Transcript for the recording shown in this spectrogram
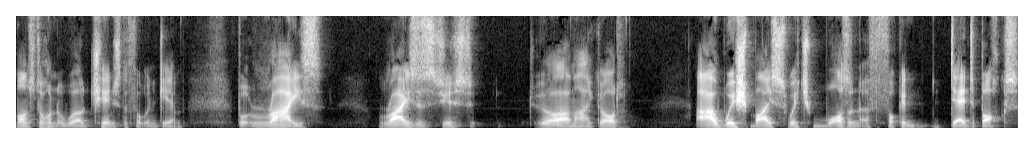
Monster Hunter World changed the fucking game. But Rise, Rise is just, oh my god. I wish my Switch wasn't a fucking dead box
